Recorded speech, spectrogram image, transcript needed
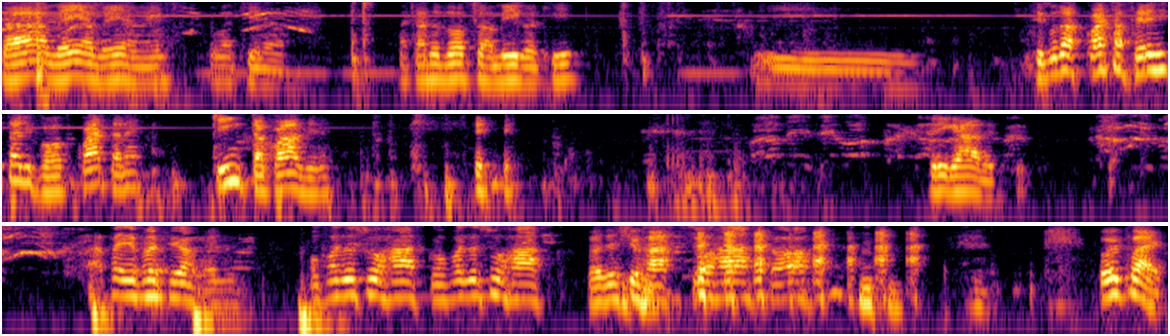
Tá, amém, amém, amém. Estamos aqui na, na casa do nosso amigo aqui. E. Segunda, quarta-feira a gente tá de volta. Quarta, né? Quinta quase, né? Obrigado. Pra ele falou assim, ó. Vamos fazer o churrasco, vamos fazer o churrasco. Fazer churrasco. Churrasco, ó. Oi, pai.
